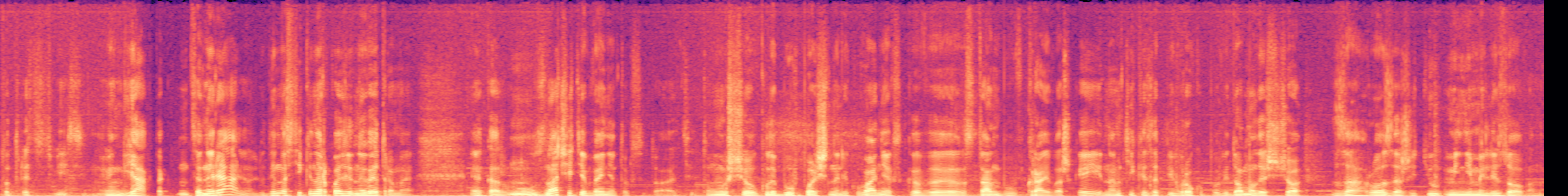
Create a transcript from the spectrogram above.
138. Він як? Так ну, це нереально. Людина стільки наркозів не витримає. Я кажу, ну значить є виняток ситуації. Тому що коли був в Польщі на лікуванні, як е, стан був вкрай важкий, і нам тільки за півроку повідомили, що загроза життю мінімалізована.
